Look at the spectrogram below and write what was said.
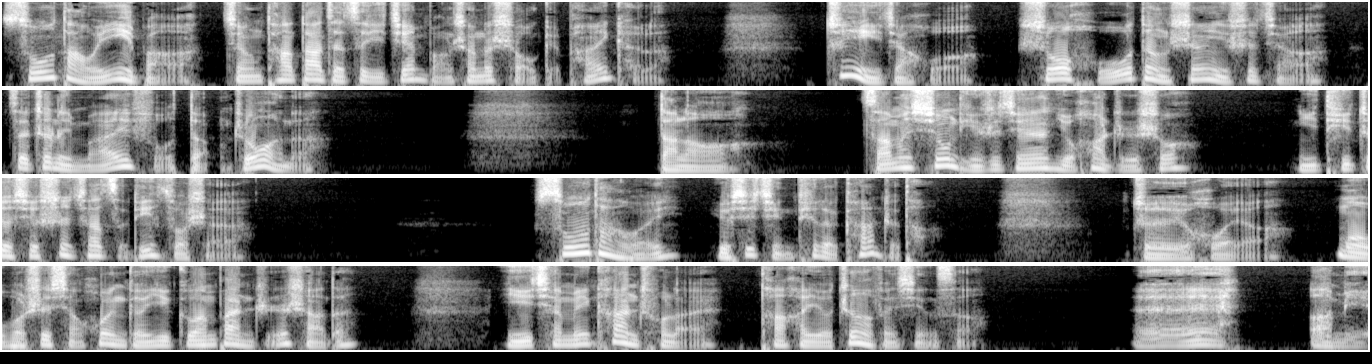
苏大伟一把将他搭在自己肩膀上的手给拍开了。这家伙说：“胡邓生意是假，在这里埋伏等着我呢。”大龙，咱们兄弟之间有话直说，你提这些世家子弟做甚？苏大伟有些警惕的看着他，这货呀。莫不是想混个一官半职啥的？以前没看出来他还有这份心思。哎，阿米，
